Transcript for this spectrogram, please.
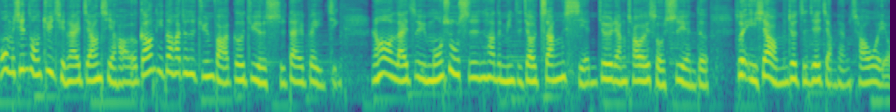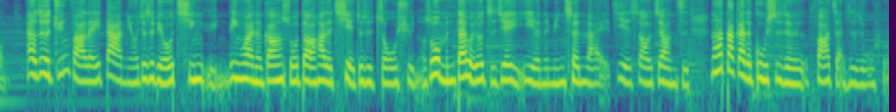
我们先从剧情来讲起好了。刚刚提到他就是军阀割据的时代背景，然后来自于魔术师，他的名字叫张贤，就是梁朝伟所饰演的。所以以下我们就直接讲梁朝伟哦。还有这个军阀雷大牛就是刘青云。另外呢，刚刚说到他的妾就是周迅，所以我们待会就直接以艺人的名称来介绍这样子。那他大概的故事的发展是如何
